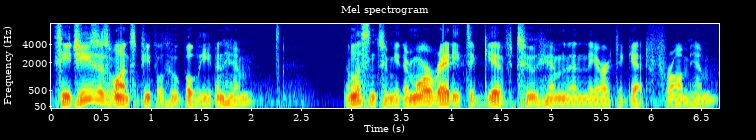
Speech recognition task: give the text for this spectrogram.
See, Jesus wants people who believe in him. And listen to me, they're more ready to give to him than they are to get from him.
